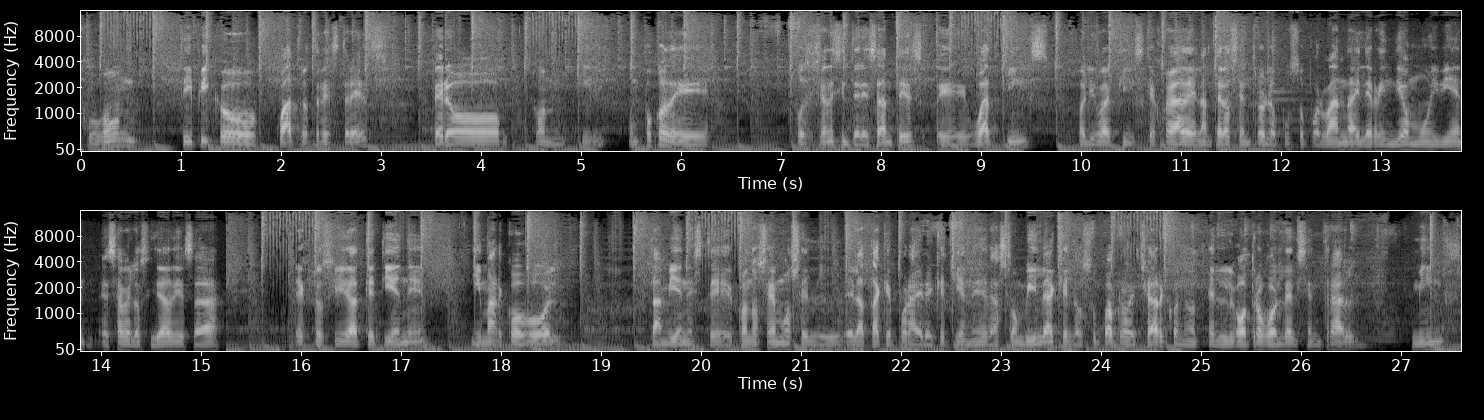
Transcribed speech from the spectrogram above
Jugó un típico 4-3-3, pero con un poco de posiciones interesantes. Eh, Watkins, Oli Watkins, que juega delantero centro, lo puso por banda y le rindió muy bien esa velocidad y esa explosividad que tiene y marcó gol. También este, conocemos el, el, ataque por aire que tiene Aston Villa, que lo supo aprovechar con el otro gol del central, Minks,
